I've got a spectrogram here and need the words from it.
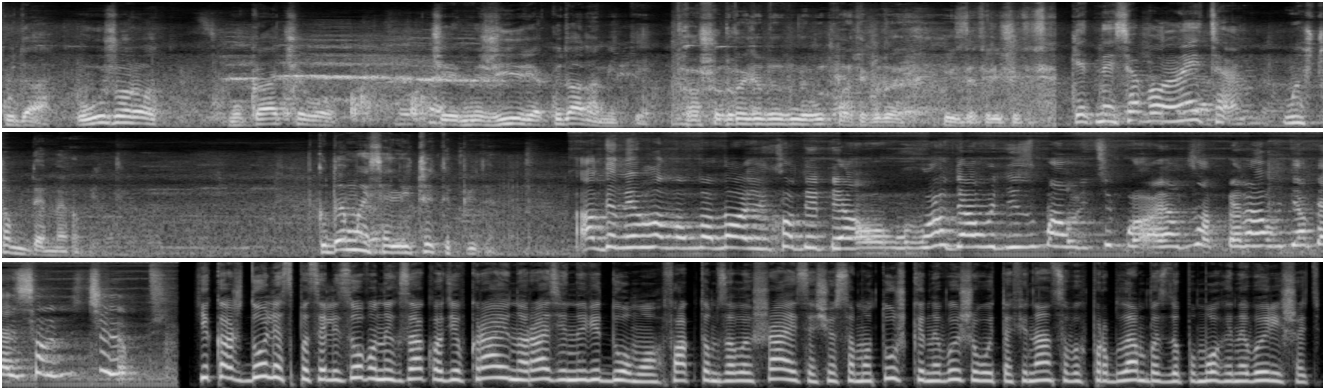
куди? Ужгород, Мукачево чи Межгір'я, куди нам йти? А що другі люди не будуть мати, куди їздити лічитися? Китнеся больниця, ми що будемо робити? Куди ми ся лічити підемо? А де не гано на ноги ходити, а вганяв мені з малиці, бо я запирав, я десь лічити. Яка ж доля спеціалізованих закладів краю наразі невідомо. Фактом залишається, що самотужки не виживуть та фінансових проблем без допомоги не вирішать.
